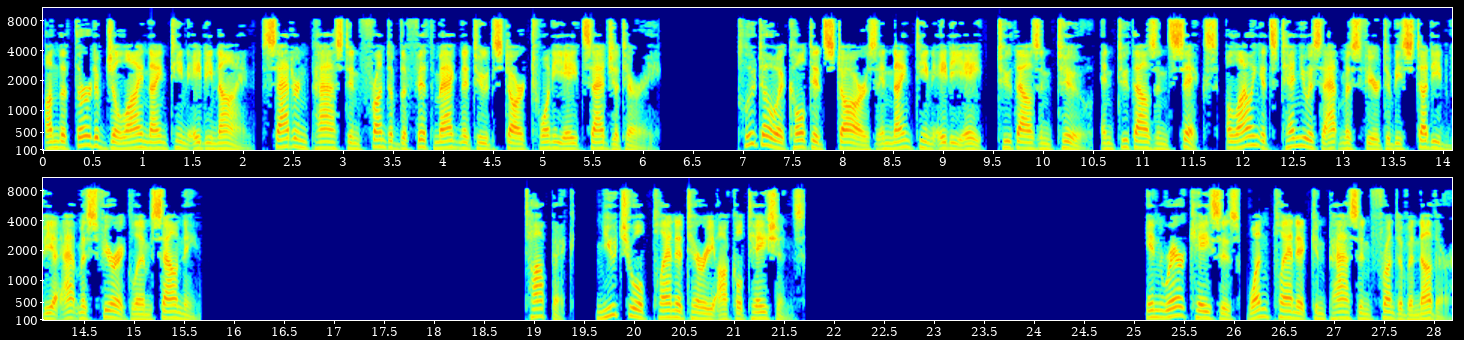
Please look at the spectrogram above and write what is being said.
On 3 July 1989, Saturn passed in front of the fifth magnitude star 28 Sagittarii. Pluto occulted stars in 1988, 2002, and 2006, allowing its tenuous atmosphere to be studied via atmospheric limb sounding. Mutual planetary occultations In rare cases, one planet can pass in front of another.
